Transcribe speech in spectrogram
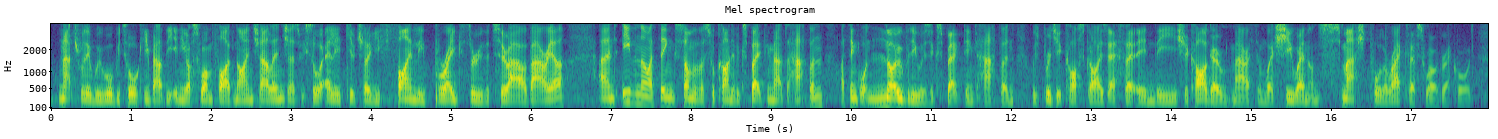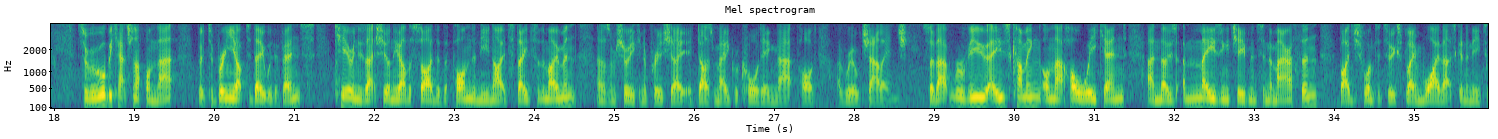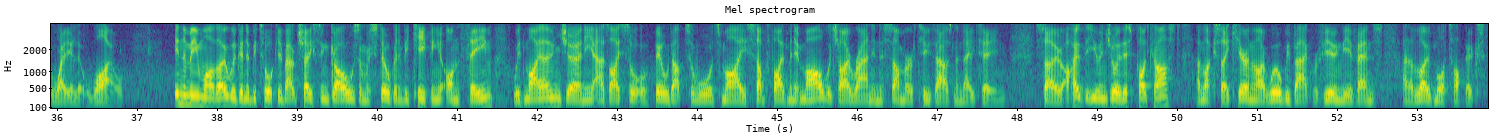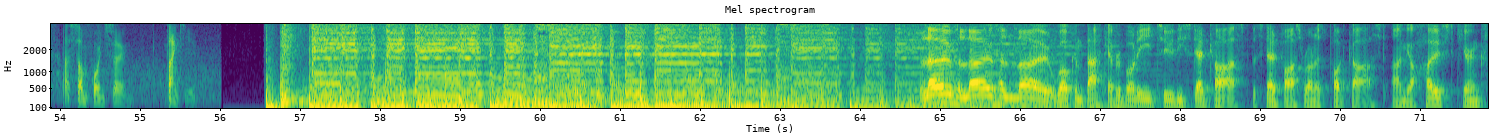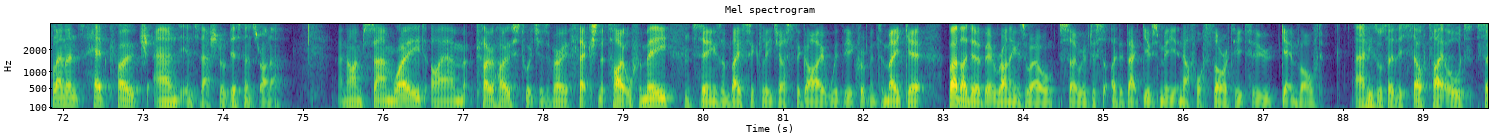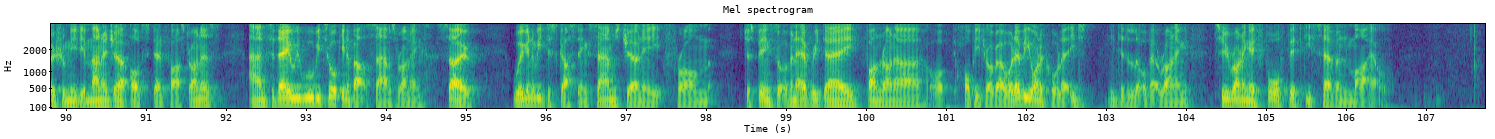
Naturally, we will be talking about the Ineos 159 challenge as we saw Eliud Kipchoge finally break through the two hour barrier. And even though I think some of us were kind of expecting that to happen, I think what nobody was expecting to happen was Brigid Kosgei's effort in the Chicago Marathon, where she went and smashed Paula Radcliffe's world record. So we will be catching up on that. But to bring you up to date with events, Kieran is actually on the other side of the pond in the United States at the moment. And as I'm sure you can appreciate, it does make recording that pod a real challenge. So that review is coming on that whole weekend and those amazing achievements in the marathon. But I just wanted to explain why that's going to need to wait a little while. In the meanwhile, though, we're going to be talking about chasing goals and we're still going to be keeping it on theme with my own journey as I sort of build up towards my sub five minute mile, which I ran in the summer of 2018. So I hope that you enjoy this podcast. And like I say, Kieran and I will be back reviewing the events and a load more topics at some point soon. Thank you. Hello, hello, hello. Welcome back, everybody, to the Steadcast, the Steadfast Runners podcast. I'm your host, Kieran Clements, head coach and international distance runner. And I'm Sam Wade. I am co host, which is a very affectionate title for me, hmm. seeing as I'm basically just the guy with the equipment to make it. But I do a bit of running as well, so we've decided that gives me enough authority to get involved. And he's also the self titled social media manager of Steadfast Runners. And today we will be talking about Sam's running. So, we're going to be discussing Sam's journey from just being sort of an everyday fun runner or hobby jogger, whatever you want to call it. He just he did a little bit of running to running a 457 mile.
